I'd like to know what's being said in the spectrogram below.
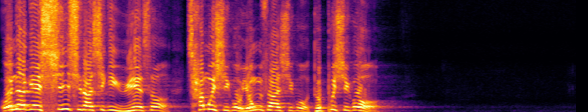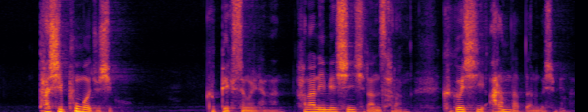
언약에 신실하시기 위해서 참으시고 용서하시고 덮으시고 다시 품어주시고 그 백성을 향한 하나님의 신실한 사랑 그것이 아름답다는 것입니다.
